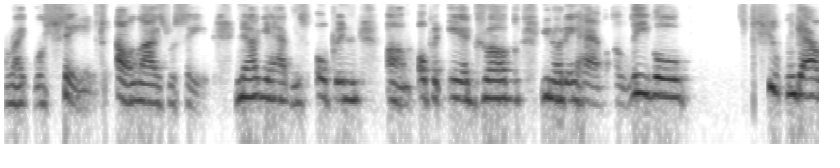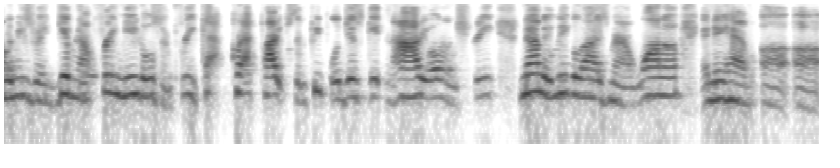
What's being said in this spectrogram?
right, were saved. Our lives were saved. Now you have these open um, open air drug, you know, they have illegal shooting galleries where they're giving out free needles and free crack, crack pipes and people are just getting high on the street. Now they legalize marijuana and they have uh, uh,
